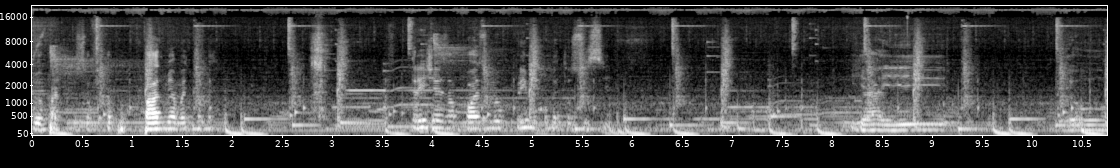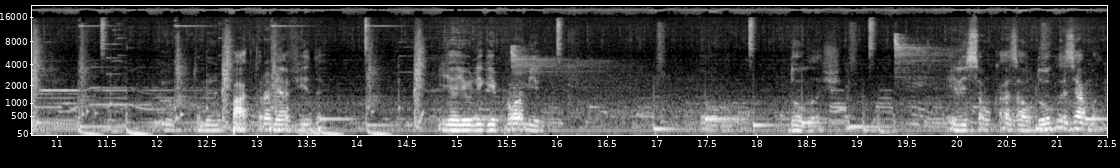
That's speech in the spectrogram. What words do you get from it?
Meu pai começou a ficar preocupado, minha mãe também. Três dias após, o meu primo cometeu suicídio. E aí impacto na minha vida. E aí eu liguei para um amigo, o Douglas. Eles são um casal, Douglas e Amanda.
